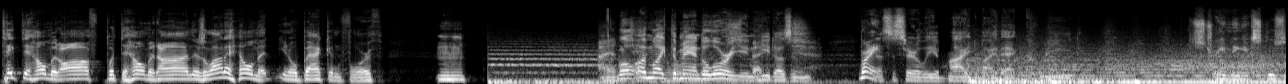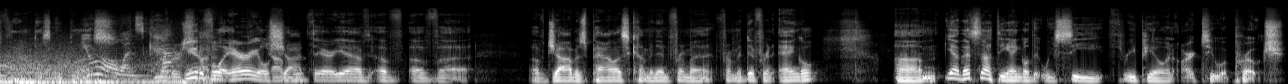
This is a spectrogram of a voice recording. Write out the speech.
take the helmet off, put the helmet on. There's a lot of helmet, you know, back and forth. Mm-hmm. Well, unlike the Mandalorian, he doesn't right. necessarily abide by that creed. Streaming exclusively on Disney Plus. You were all once Another. Beautiful shot aerial Jabba. shot there, yeah, of of of, uh, of Jabba's palace coming in from a from a different angle. Um, yeah, that's not the angle that we see 3PO and R2 approach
